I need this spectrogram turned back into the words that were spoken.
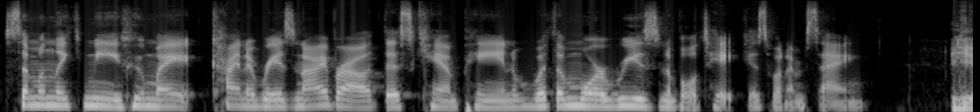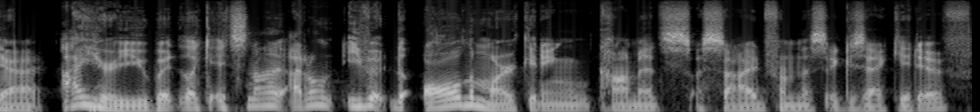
someone like me who might kind of raise an eyebrow at this campaign with a more reasonable take is what i'm saying Yeah, I hear you, but like it's not. I don't even all the marketing comments aside from this executive.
